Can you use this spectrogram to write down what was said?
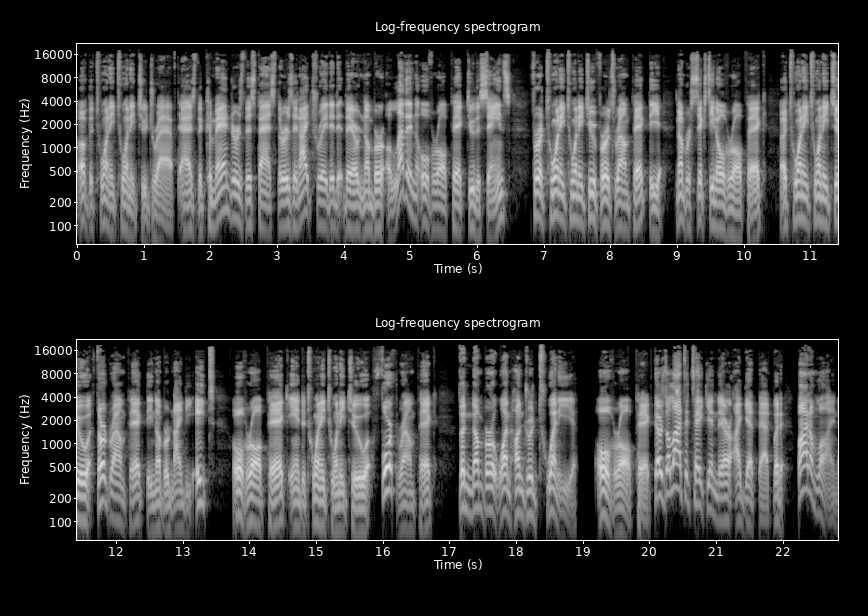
of the 2022 draft, as the Commanders this past Thursday night traded their number 11 overall pick to the Saints for a 2022 first round pick, the number 16 overall pick, a 2022 third round pick, the number 98 overall pick and a 2022 fourth round pick, the number 120 overall pick. There's a lot to take in there, I get that. But bottom line,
